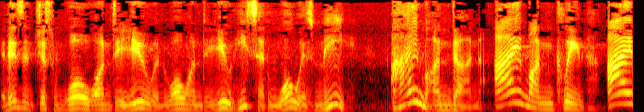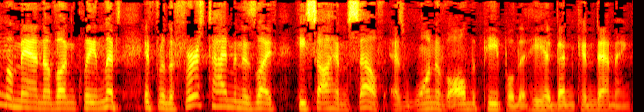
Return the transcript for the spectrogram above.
It isn't just woe unto you and woe unto you. He said, woe is me. I'm undone. I'm unclean. I'm a man of unclean lips. And for the first time in his life, he saw himself as one of all the people that he had been condemning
